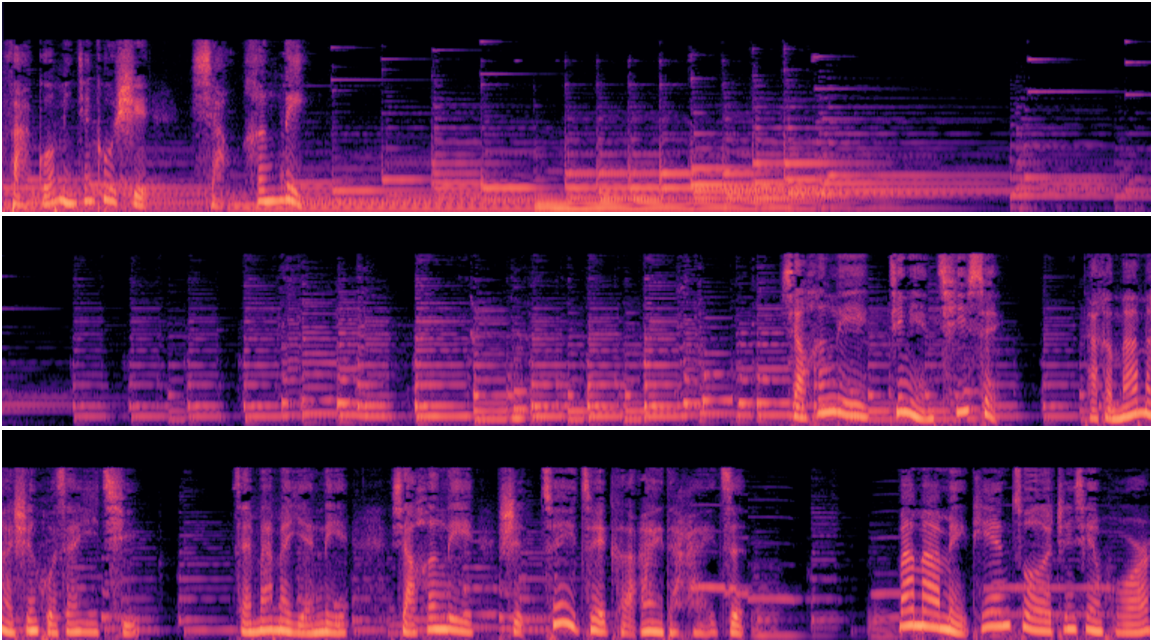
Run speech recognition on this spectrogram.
法国民间故事《小亨利》。小亨利今年七岁。他和妈妈生活在一起，在妈妈眼里，小亨利是最最可爱的孩子。妈妈每天做针线活儿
